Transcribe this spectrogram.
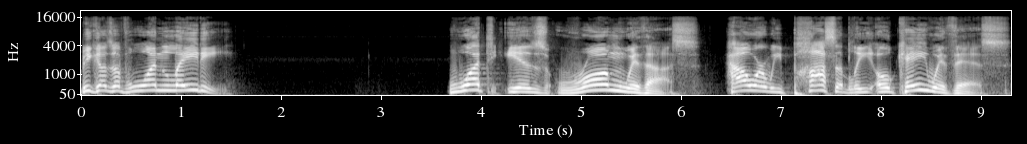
because of one lady. What is wrong with us? How are we possibly okay with this?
